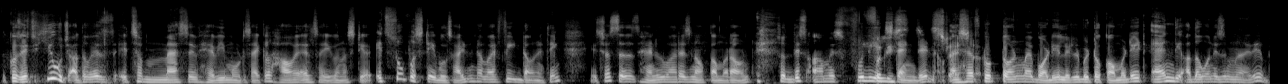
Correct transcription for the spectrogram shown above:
because it's huge. Otherwise, it's a massive, heavy motorcycle. How else are you going to steer? It's super stable, so I didn't have my feet down. anything. It's just that this handlebar has now come around. So this arm is fully, Fully extended. I have to turn my body a little bit to accommodate, and the other one is in my rib.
